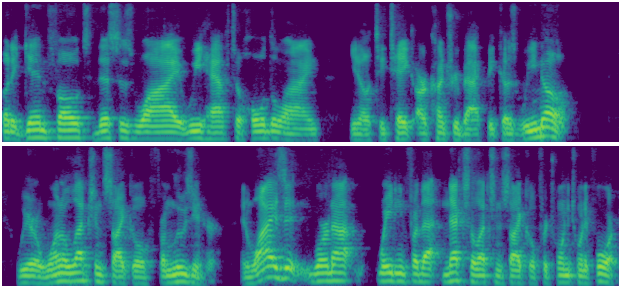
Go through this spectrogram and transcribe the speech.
But again, folks, this is why we have to hold the line, you know, to take our country back because we know we are one election cycle from losing her. And why is it we're not waiting for that next election cycle for 2024?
